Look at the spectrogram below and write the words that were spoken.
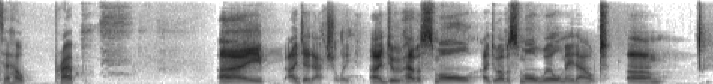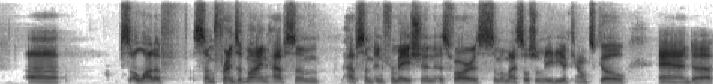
to help prep? I I did actually. I do have a small I do have a small will made out. Um, uh, a lot of some friends of mine have some have some information as far as some of my social media accounts go, and uh,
